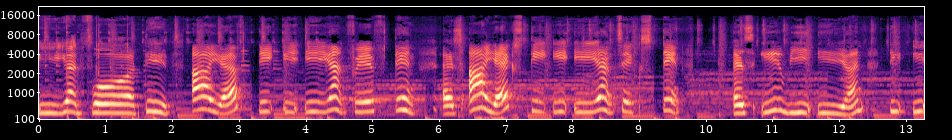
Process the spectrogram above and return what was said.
E N fourteen. I F T E E N fifteen. S I X T E E N sixteen. S E V E N T E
